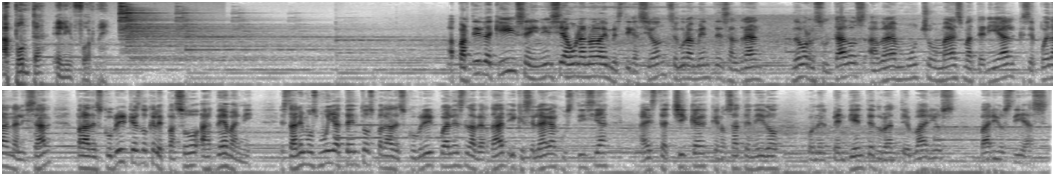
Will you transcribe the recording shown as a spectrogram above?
Apunta el informe. A partir de aquí se inicia una nueva investigación, seguramente saldrán nuevos resultados, habrá mucho más material que se pueda analizar para descubrir qué es lo que le pasó a Devani. Estaremos muy atentos para descubrir cuál es la verdad y que se le haga justicia a esta chica que nos ha tenido con el pendiente durante varios, varios días.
